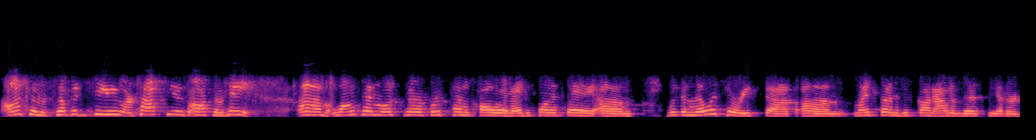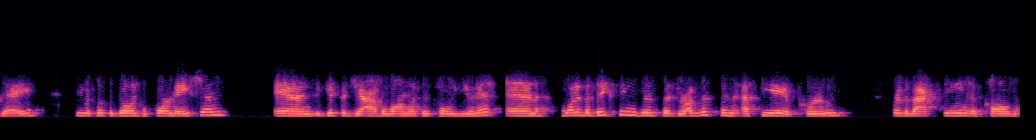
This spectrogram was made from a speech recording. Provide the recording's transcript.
Awesome. It's so good to see you or talk to you. It's awesome. Hey, um, long time listener, first time caller, and I just want to say, um, with the military stuff, um, my son just got out of this the other day. He was supposed to go into formation, and get the jab along with this whole unit. And one of the big things is the drug that's been FDA approved for the vaccine is called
